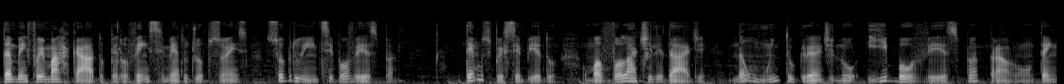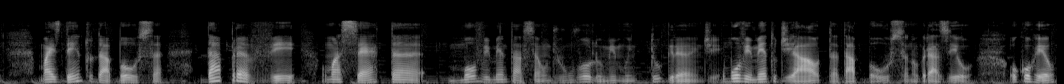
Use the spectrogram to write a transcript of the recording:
também foi marcado pelo vencimento de opções sobre o índice Bovespa. Temos percebido uma volatilidade não muito grande no Ibovespa para ontem, mas dentro da bolsa dá para ver uma certa movimentação de um volume muito grande. O movimento de alta da bolsa no Brasil ocorreu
